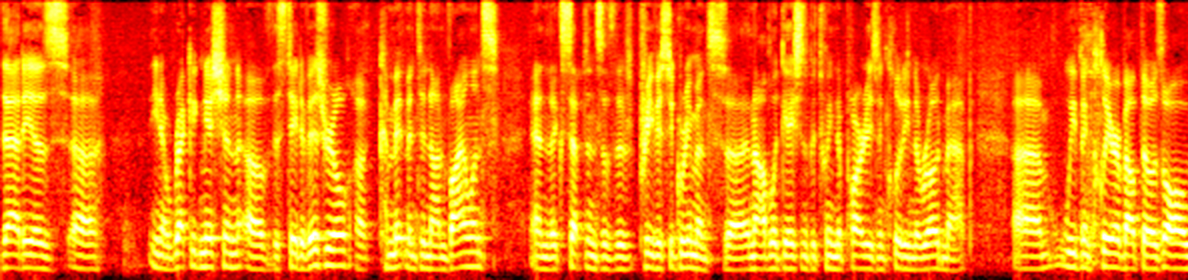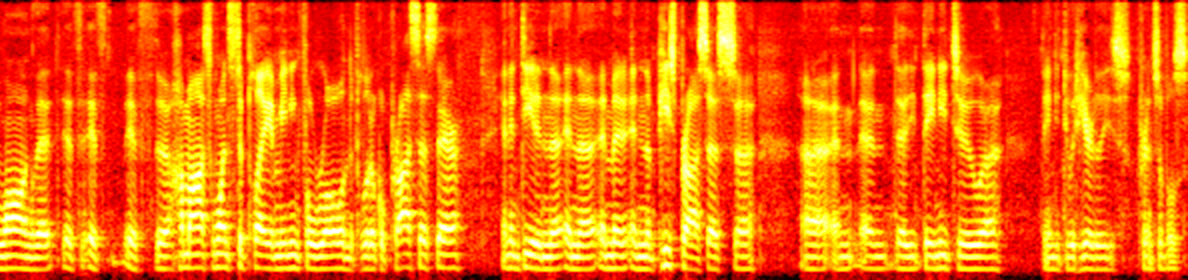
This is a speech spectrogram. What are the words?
that is, uh, you know, recognition of the state of Israel, a commitment to nonviolence, and the acceptance of the previous agreements uh, and obligations between the parties, including the roadmap. Um, we've been clear about those all along that if, if, if the Hamas wants to play a meaningful role in the political process there, and indeed in the in the in the peace process, uh, uh, and and they, they need to uh, they need to adhere to these principles.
